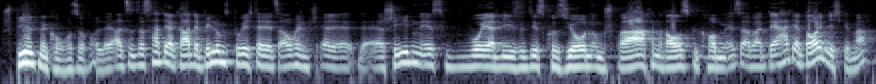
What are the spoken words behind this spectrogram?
spielt eine große Rolle. Also das hat ja gerade der Bildungsbericht, der jetzt auch äh, erschienen ist, wo ja diese Diskussion um Sprachen rausgekommen ist, aber der hat ja deutlich gemacht,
